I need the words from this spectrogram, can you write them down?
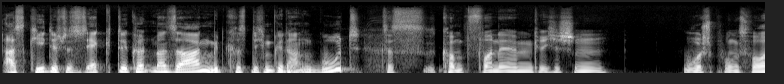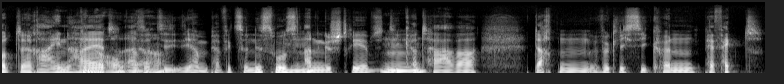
asketische Sekte, könnte man sagen, mit christlichem Gedankengut. Das kommt von dem griechischen Ursprungswort der Reinheit. Genau, also ja. die, die, haben Perfektionismus mhm. angestrebt. Die mhm. Katharer dachten wirklich, sie können perfekt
